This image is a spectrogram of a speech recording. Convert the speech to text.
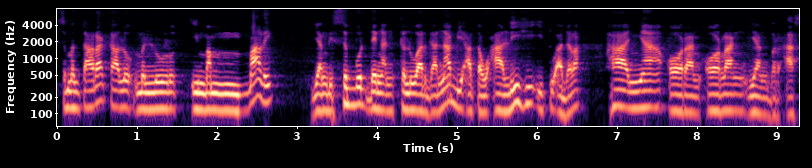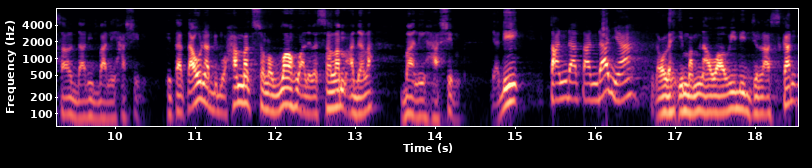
Sementara kalau menurut Imam Malik yang disebut dengan keluarga Nabi atau alihi itu adalah hanya orang-orang yang berasal dari Bani Hashim. Kita tahu Nabi Muhammad Shallallahu Alaihi Wasallam adalah Bani Hashim. Jadi tanda-tandanya oleh Imam Nawawi dijelaskan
